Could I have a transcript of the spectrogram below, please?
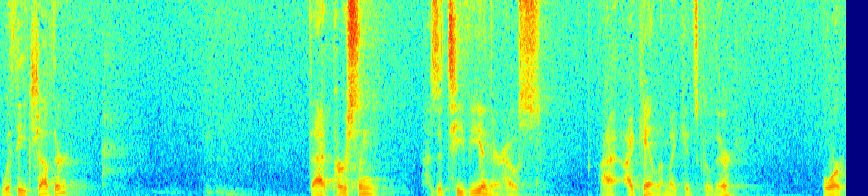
with each other. That person has a TV in their house. I, I can't let my kids go there. Or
